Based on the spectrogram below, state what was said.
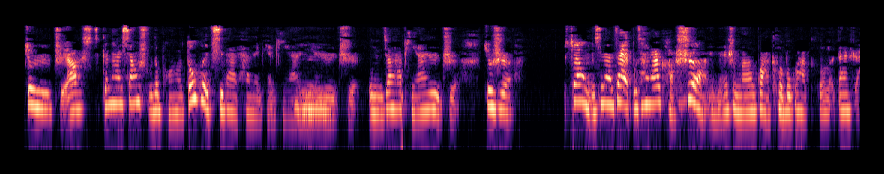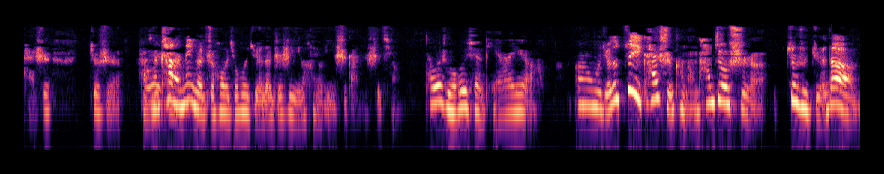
就是只要是跟他相熟的朋友，都会期待他那篇平安夜日志。我们叫他平安日志。就是虽然我们现在再也不参加考试了，也没什么挂科不挂科了，但是还是就是好像看了那个之后，就会觉得这是一个很有仪式感的事情。他为什么会选平安夜啊？嗯，我觉得最开始可能他就是就是觉得。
